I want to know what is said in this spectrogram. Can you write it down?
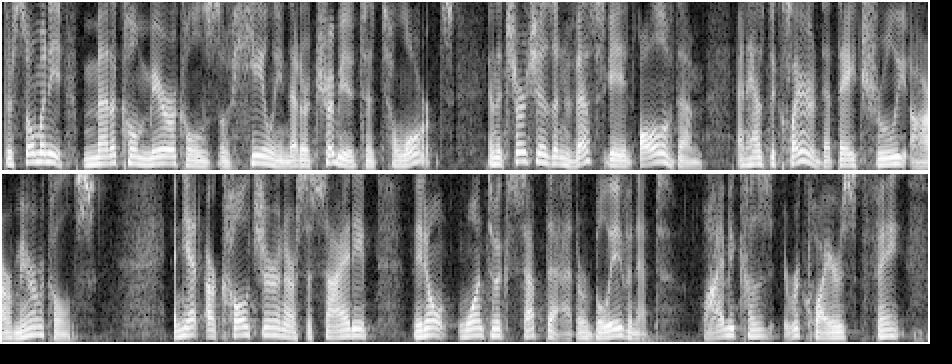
There's so many medical miracles of healing that are attributed to, to Lourdes. And the church has investigated all of them and has declared that they truly are miracles. And yet, our culture and our society, they don't want to accept that or believe in it. Why? Because it requires faith.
